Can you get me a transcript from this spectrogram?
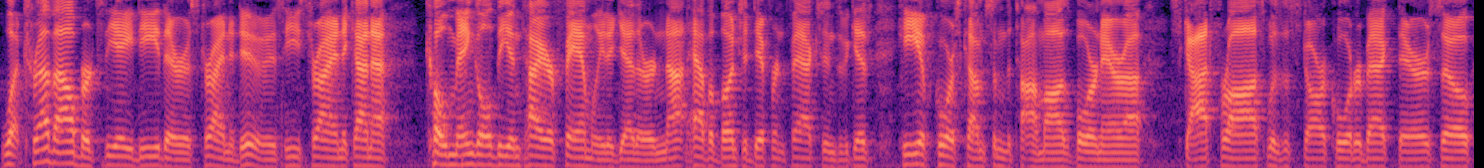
what Trev Alberts, the AD there, is trying to do is he's trying to kind of commingle the entire family together and not have a bunch of different factions because he, of course, comes from the Tom Osborne era. Scott Frost was a star quarterback there. So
